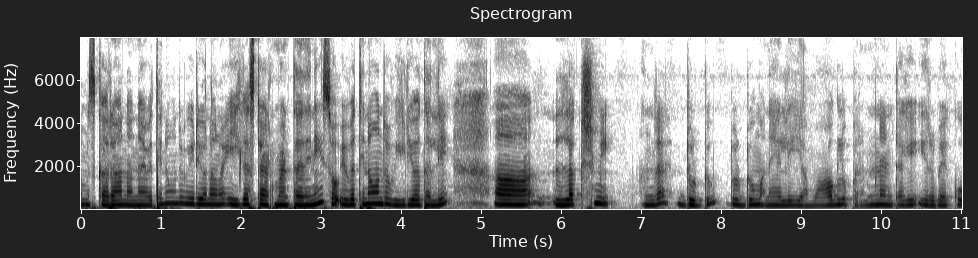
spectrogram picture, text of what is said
ನಮಸ್ಕಾರ. ನನ್ನ ಇವತ್ತಿನ ಒಂದು ವಿಡಿಯೋ ನಾನು ಈಗ ಸ್ಟಾರ್ಟ್ ಮಾಡ್ತಾ ಇದ್ದೀನಿ. ಸೊ ಇವತ್ತಿನ ಒಂದು ವಿಡಿಯೋದಲ್ಲಿ ಲಕ್ಷ್ಮಿ ಅಂದರೆ ದುಡ್ಡು ದುಡ್ಡು ಮನೆಯಲ್ಲಿ ಯಾವಾಗಲೂ ಪರ್ಮನೆಂಟಾಗಿ ಇರಬೇಕು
